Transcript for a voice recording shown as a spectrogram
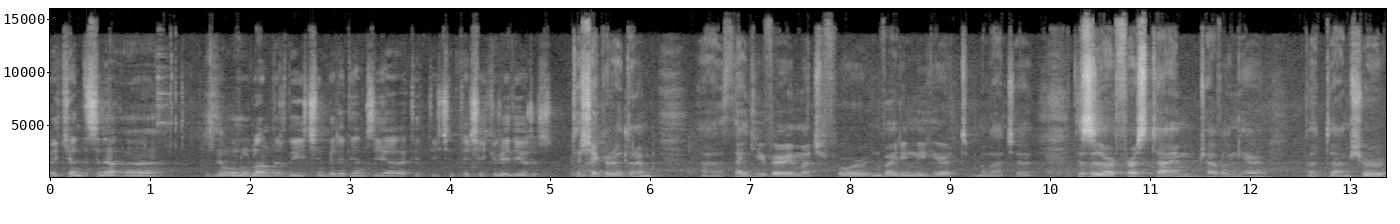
ve kendisine e, bizi onurlandırdığı için, belediyemizi ziyaret ettiği için teşekkür ediyoruz. Teşekkür ederim. Uh, thank you very much for inviting me here to Malacha. This is our first time traveling here, but I'm sure uh,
